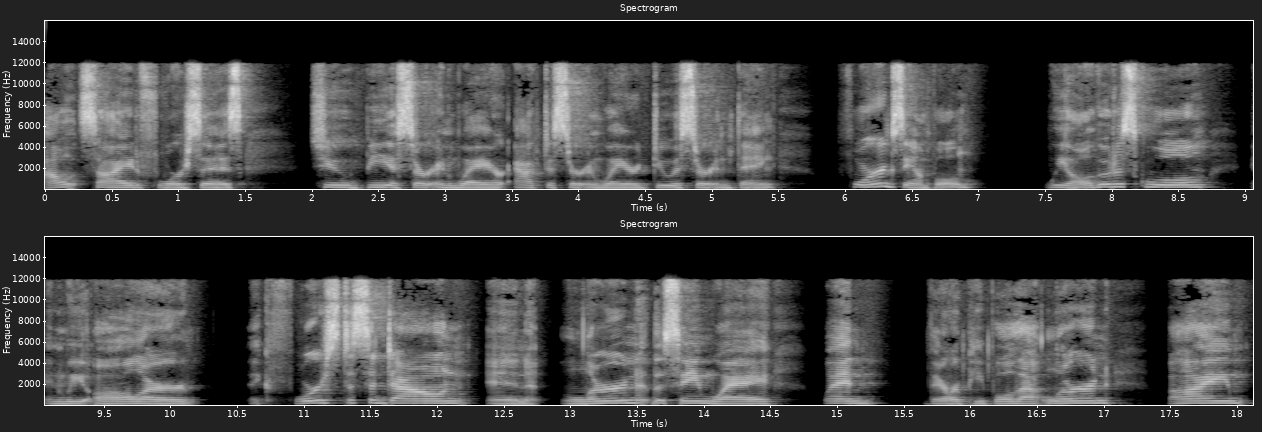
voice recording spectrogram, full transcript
outside forces to be a certain way or act a certain way or do a certain thing? For example, we all go to school and we all are like forced to sit down and learn the same way when there are people that learn by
